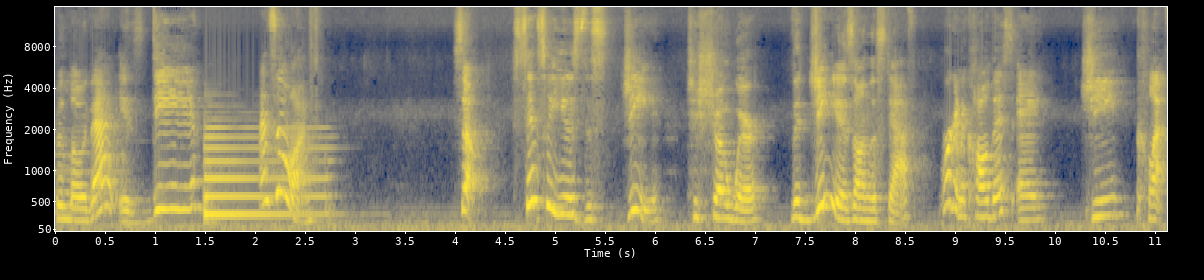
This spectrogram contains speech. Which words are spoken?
below that is D, and so on. So, since we use this G to show where the G is on the staff, we're going to call this a G clef.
